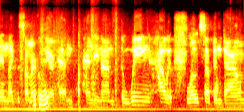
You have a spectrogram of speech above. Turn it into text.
in like the summer, but Okay. we are patent pending on the wing, how it floats up and down,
